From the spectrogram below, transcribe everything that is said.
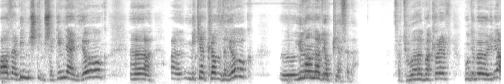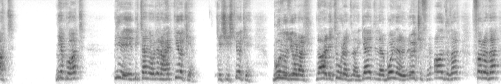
Bazıları binmiş gitmişler. Gemiler de yok. E, Miken kralı da yok. E, Yunanlar da yok piyasada. Sonra Truvalar bakıyorlar. Burada böyle bir at. Ne bu at? Bir, bir tane orada rahip diyor ki, keşiş diyor ki, bunu diyorlar lanete uğradılar, geldiler boylarının ölçüsünü aldılar. Sonra da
